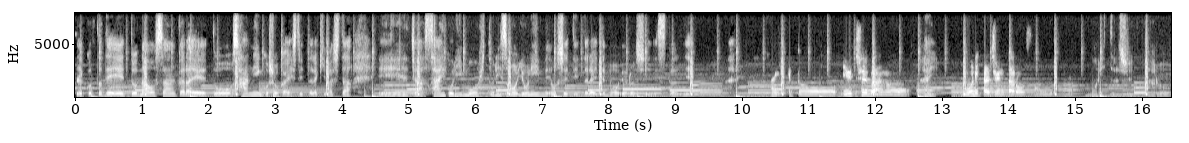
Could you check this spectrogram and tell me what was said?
ということで、えっ、ー、と、なおさんから、えっ、ー、と、3人ご紹介していただきました。えー、じゃあ、最後にもう一人、その4人目教えていただいてもよろしいですかね。はい、えっと、YouTuber の森田淳太郎さんですね。森田淳太郎。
